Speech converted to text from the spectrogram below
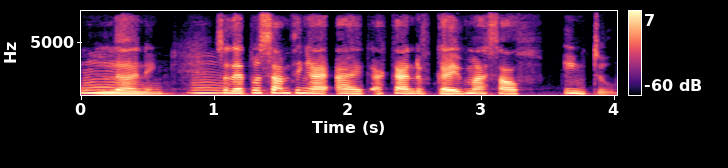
learning. So that was something I, I, I kind of gave myself into.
